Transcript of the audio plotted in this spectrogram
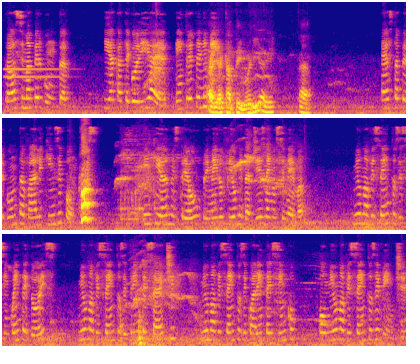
Próxima pergunta. E a categoria é entretenimento. Aí a categoria é. Tá. Esta pergunta vale 15 pontos. Em que ano estreou o primeiro filme da Disney no cinema? 1952, 1937, 1945 ou 1920?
